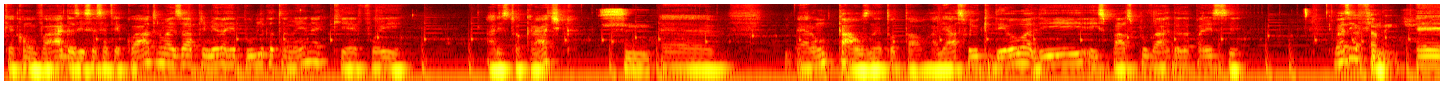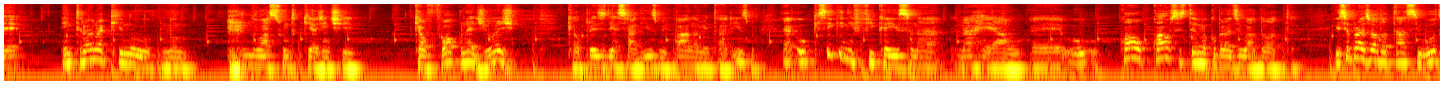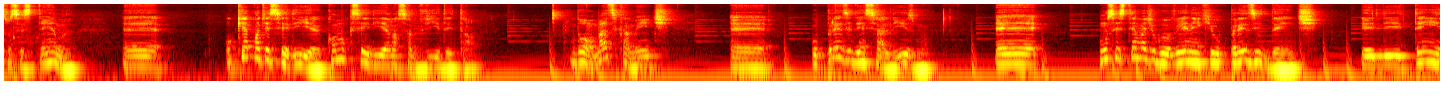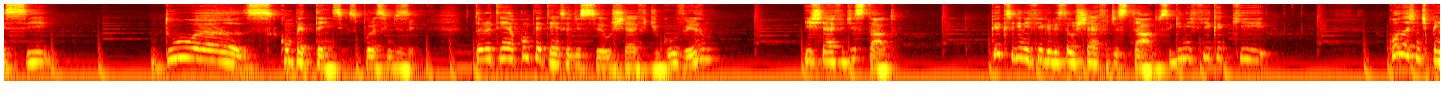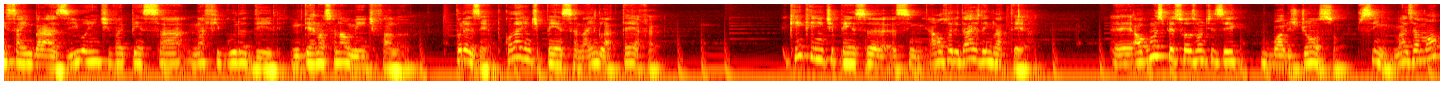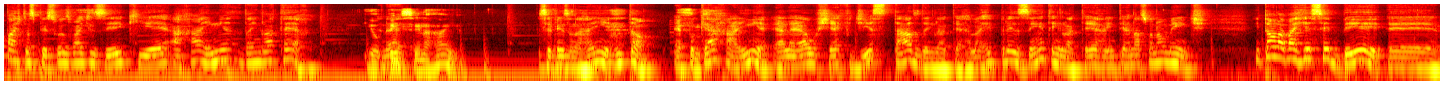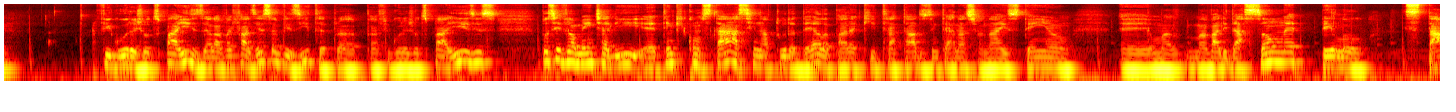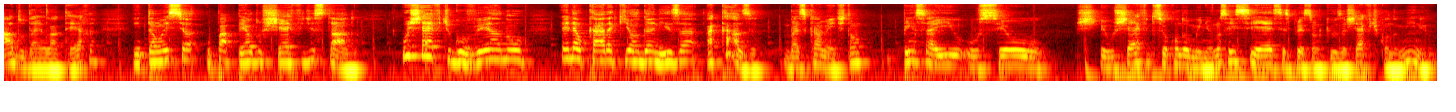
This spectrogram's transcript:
que é com Vargas em 64, mas a primeira República também, né, que é, foi aristocrática. Sim. É, era um caos, né, total. Aliás, foi o que deu ali espaço para o Vargas aparecer. Mas enfim, é, entrando aqui no, no, no, assunto que a gente. que é o foco né, de hoje, que é o presidencialismo e parlamentarismo, é, o que significa isso na, na real? É, o, qual, qual o sistema que o Brasil adota? E se o Brasil adotasse outro sistema, é, o que aconteceria? Como que seria a nossa vida e tal? Bom, basicamente, é, o presidencialismo é um sistema de governo em que o presidente ele tem em si duas competências, por assim dizer. Então ele tem a competência de ser o chefe de governo e chefe de Estado. O que, que significa ele ser o chefe de Estado? Significa que quando a gente pensar em Brasil, a gente vai pensar na figura dele, internacionalmente falando. Por exemplo, quando a gente pensa na Inglaterra, quem que a gente pensa assim? A autoridade da Inglaterra. É, algumas pessoas vão dizer Boris Johnson, sim, mas a maior parte das pessoas vai dizer que é a rainha da Inglaterra. Eu né? pensei na rainha. Você pensa na rainha? Então, é porque a rainha ela é o chefe de Estado da Inglaterra, ela representa a Inglaterra internacionalmente. Então ela vai receber é, figuras de outros países, ela vai fazer essa visita para figuras de outros países. Possivelmente ali é, tem que constar a assinatura dela para que tratados internacionais tenham é, uma, uma validação né, pelo Estado da Inglaterra. Então, esse é o papel do chefe de Estado. O chefe de governo, ele é o cara que organiza a casa, basicamente. Então, pensa aí o seu o chefe do seu condomínio. Não sei se é essa expressão que usa chefe de condomínio.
